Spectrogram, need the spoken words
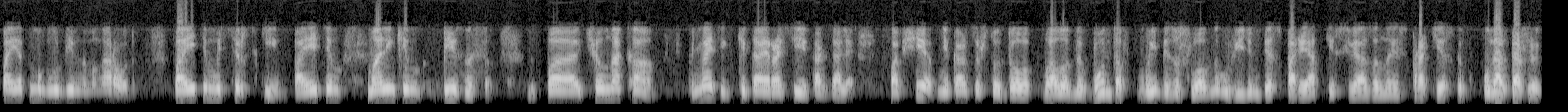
по этому глубинному народу, по этим мастерским, по этим маленьким бизнесам, по челнокам, понимаете, Китай, Россия и так далее. Вообще, мне кажется, что до голодных бунтов мы, безусловно, увидим беспорядки, связанные с протестом. У нас даже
